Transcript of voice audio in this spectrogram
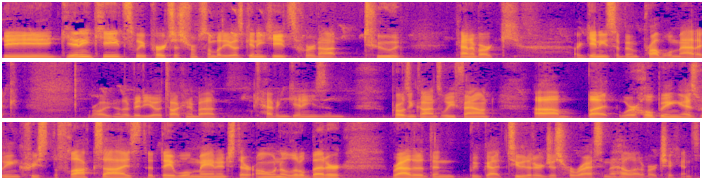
the guinea keets we purchased from somebody who has guinea keets. We're not too, kind of our, our guineas have been problematic. Probably another video talking about having guineas and pros and cons we found. Um, but we're hoping as we increase the flock size that they will manage their own a little better rather than we've got two that are just harassing the hell out of our chickens.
